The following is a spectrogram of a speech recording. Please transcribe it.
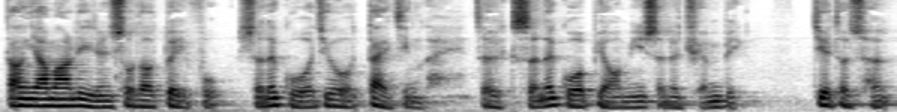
当亚玛利人受到对付，神的国就带进来。这神的国表明神的权柄，借着成，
